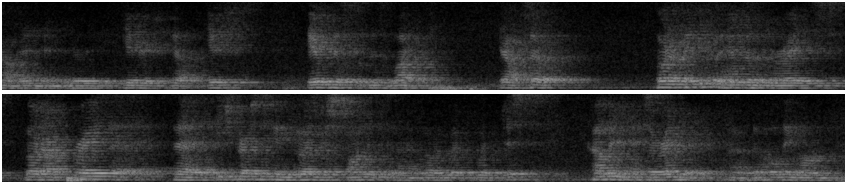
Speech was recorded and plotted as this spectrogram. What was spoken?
Um, and, and really give your, yeah, give, give this, this life. Yeah, so Lord, I thank you for the hands that have been raised. Lord, I pray that, that each person who, has responded to that, Lord, would, would just come in and surrender uh, the holding on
